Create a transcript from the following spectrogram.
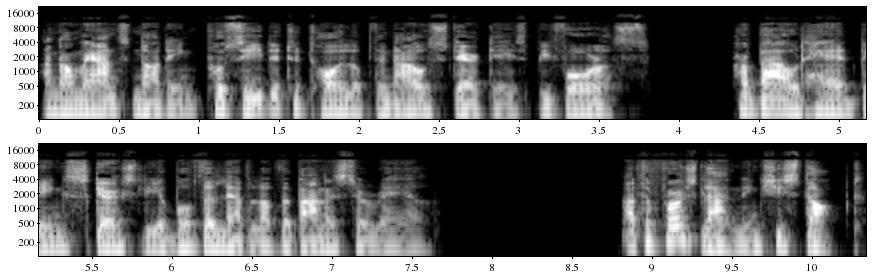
and on my aunt's nodding proceeded to toil up the narrow staircase before us her bowed head being scarcely above the level of the banister rail. At the first landing she stopped,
